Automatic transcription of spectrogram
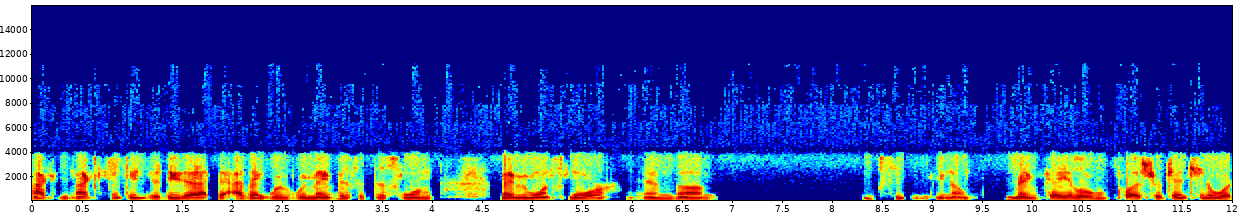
I can I can continue to do that. I, I think we we may visit this one maybe once more and um, you know maybe pay a little closer attention to what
